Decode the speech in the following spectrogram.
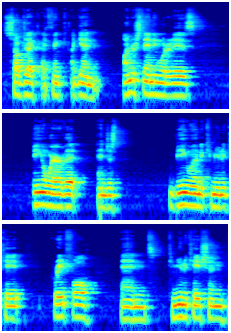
subject. I think again, understanding what it is, being aware of it, and just being willing to communicate, grateful, and communication.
